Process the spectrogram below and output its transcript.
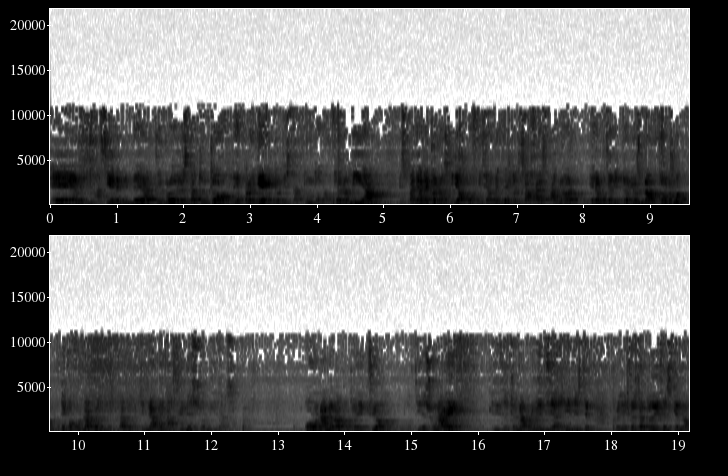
Eh, así en el primer artículo del estatuto, del proyecto de estatuto de autonomía, España reconocía oficialmente que el Sáhara español era un territorio no autónomo de conformidad con la doctrina de Naciones Unidas. O una nueva contradicción. Tienes una ley que dice que es una provincia y en este proyecto de estatuto dices que no,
